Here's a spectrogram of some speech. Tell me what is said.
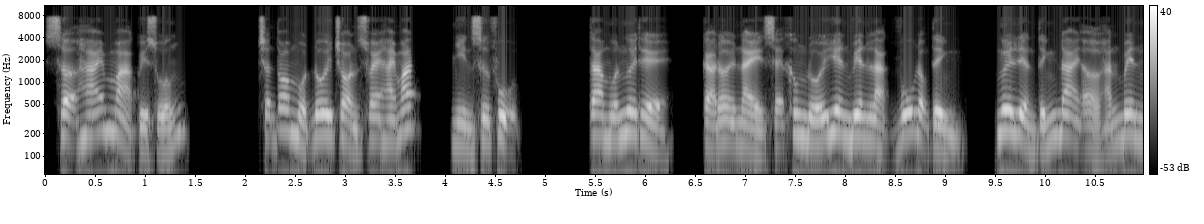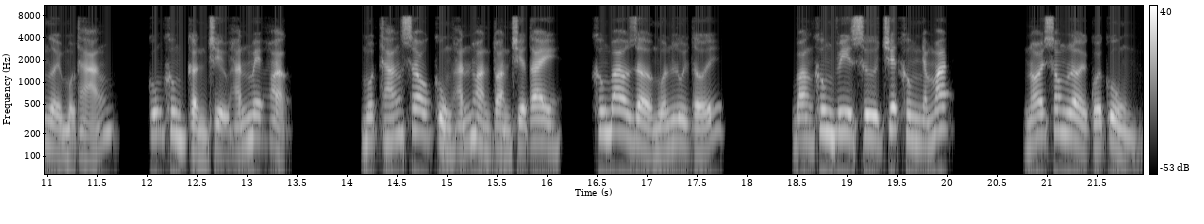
sợ hãi mà quỳ xuống. Trận to một đôi tròn xoe hai mắt, nhìn sư phụ. Ta muốn ngươi thể, cả đời này sẽ không đối hiên viên lạc vũ động tình, ngươi liền tính đại ở hắn bên người một tháng, cũng không cần chịu hắn mê hoặc. Một tháng sau cùng hắn hoàn toàn chia tay, không bao giờ muốn lui tới. Bằng không vi sư chết không nhắm mắt. Nói xong lời cuối cùng,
